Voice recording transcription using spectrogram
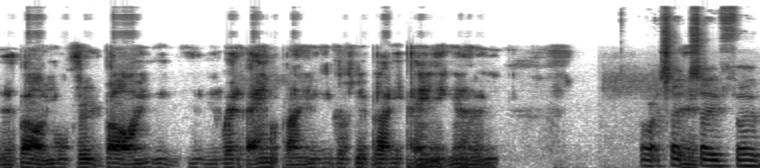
into the bar and you walked through the bar and you, you, where the band were playing, it cost you a bloody penny, you know. all right. So Yeah. so for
